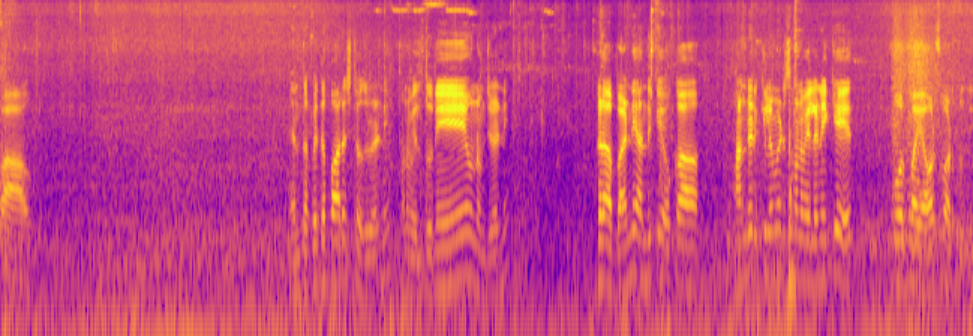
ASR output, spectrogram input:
వావ్. ఎంత పెద్ద ఫారెస్ట్ చూడండి మనం వెళ్తూనే ఉన్నాం చూడండి. ఇక్కడ బండి అందుకే ఒక హండ్రెడ్ కిలోమీటర్స్ మనం వెళ్ళనీకే ఫోర్ ఫైవ్ అవర్స్ పడుతుంది.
